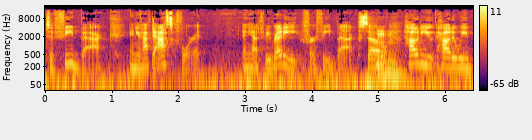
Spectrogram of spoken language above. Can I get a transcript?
to feedback and you have to ask for it and you have to be ready for feedback. So how do you how do we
